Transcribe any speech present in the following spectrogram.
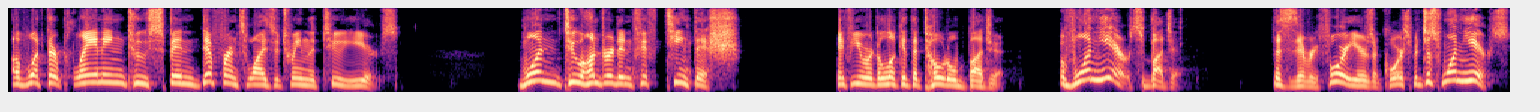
of what they're planning to spend difference wise between the two years. One 215th ish if you were to look at the total budget of one year's budget. This is every four years, of course, but just one year's.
